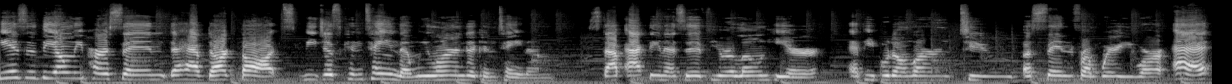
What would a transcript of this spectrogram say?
he isn't the only person to have dark thoughts. We just contain them. We learn to contain them. Stop acting as if you're alone here and people don't learn to ascend from where you are at.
